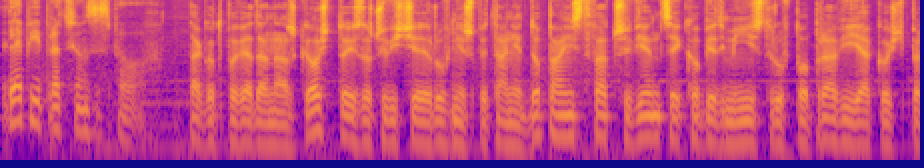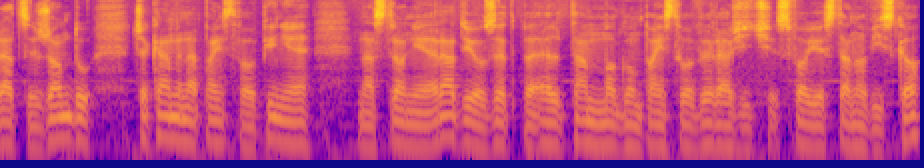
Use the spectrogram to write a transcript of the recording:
lepiej pracują zespołowo. Tak odpowiada nasz gość. To jest oczywiście również pytanie do Państwa. Czy więcej kobiet ministrów poprawi jakość pracy rządu? Czekamy na Państwa opinie na stronie radio.z.pl. Tam mogą Państwo wyrazić swoje stanowisko.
